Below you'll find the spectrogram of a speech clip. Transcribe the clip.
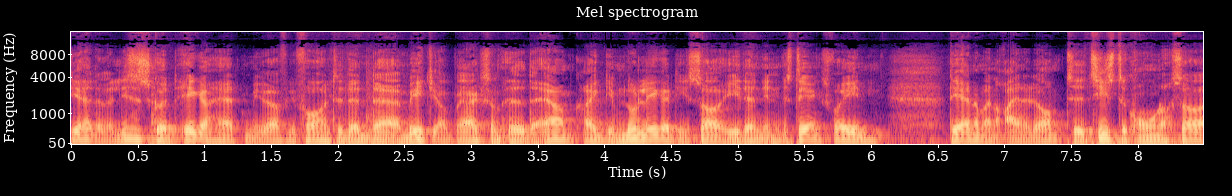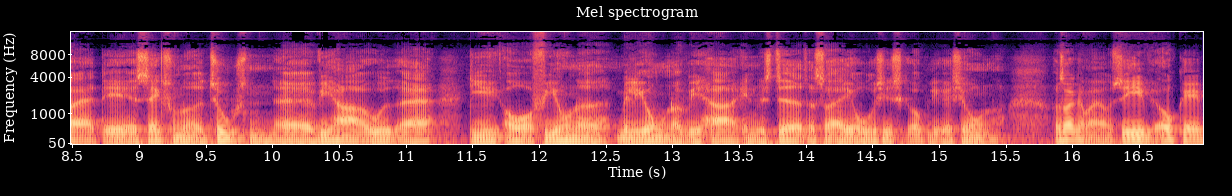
det har da været lige så skønt ikke at have dem, i hvert fald i forhold til den der medieopmærksomhed, der er omkring dem. Nu ligger de så i den investeringsforening. Det er, når man regner det om til sidste kroner, så er det 600.000, øh, vi har ud af de over 400 millioner, vi har investeret, der så er i russiske obligationer. Og så kan man jo sige, okay,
